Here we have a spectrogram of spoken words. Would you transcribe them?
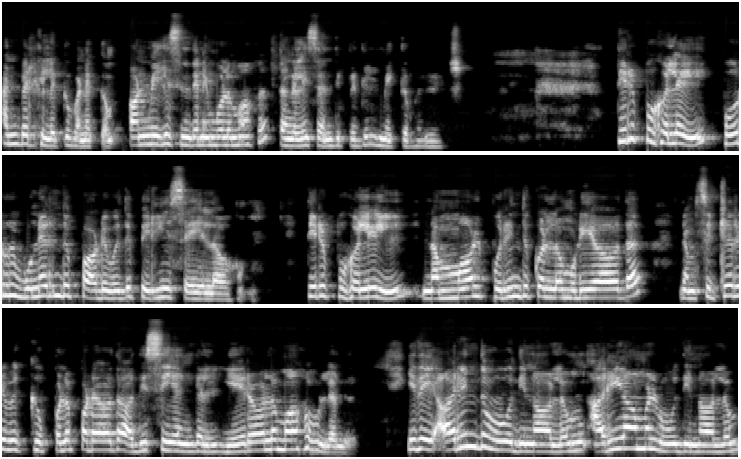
அன்பர்களுக்கு வணக்கம். ஆன்மீக சிந்தனை மூலமாக தங்களை சந்திப்பதில் மிக்க மகிழ்ச்சி. திருப்புகழை பொருள் உணர்ந்து பாடுவது பெரிய செயலாகும். திருப்புகழில் நம்மால் புரிந்து கொள்ள முடியாத நம் சிற்றறிவுக்கு புலப்படாத அதிசயங்கள் ஏராளமாக உள்ளன. இதை அறிந்து ஓதினாலும் அறியாமல் ஓதினாலும்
